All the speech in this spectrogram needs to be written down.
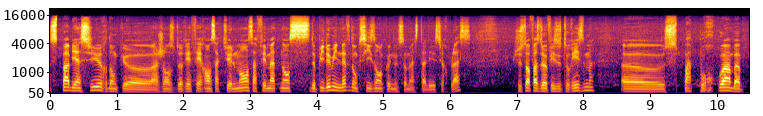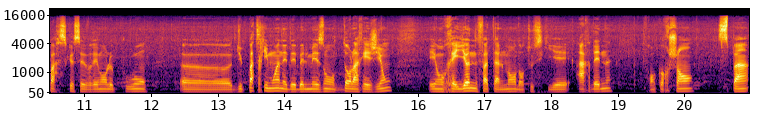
SPA, bien sûr, donc euh, agence de référence actuellement. Ça fait maintenant depuis 2009, donc six ans que nous sommes installés sur place, juste en face de l'office de tourisme. Euh, SPA, pourquoi? Bah, Parce que c'est vraiment le poumon du patrimoine et des belles maisons dans la région. Et on rayonne fatalement dans tout ce qui est Ardennes, Francorchamps, Spa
